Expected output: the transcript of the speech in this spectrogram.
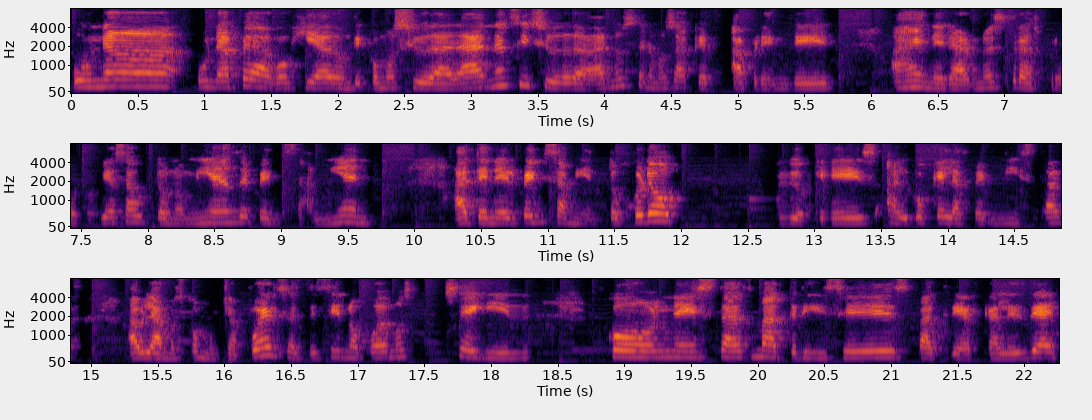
una, una pedagogía donde como ciudadanas y ciudadanos tenemos que aprender a generar nuestras propias autonomías de pensamiento, a tener pensamiento propio que es algo que las feministas hablamos con mucha fuerza, es decir, no podemos seguir con estas matrices patriarcales de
